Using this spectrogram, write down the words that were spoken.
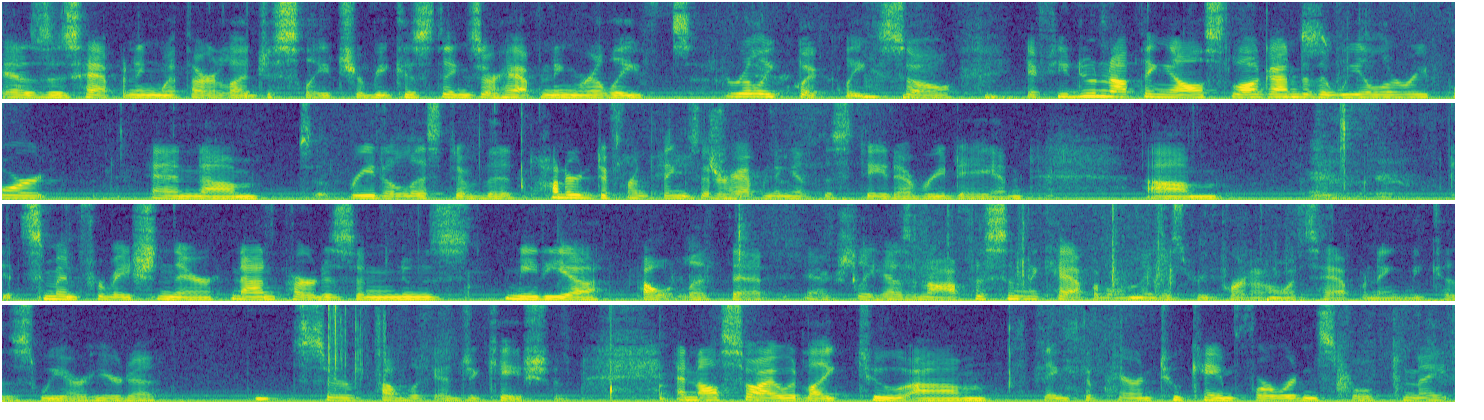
as is happening with our legislature, because things are happening really, really quickly. So if you do nothing else, log on to the Wheeler Report and um, read a list of the hundred different things that are happening at the state every day, and um, get some information there. Nonpartisan news media outlet that actually has an office in the Capitol, and they just report on what's happening, because we are here to serve public education. And also, I would like to um, thank the parent who came forward and spoke tonight.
